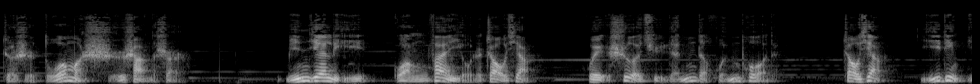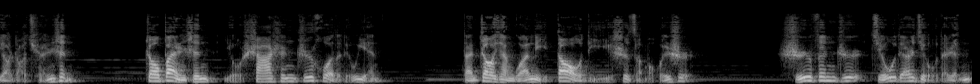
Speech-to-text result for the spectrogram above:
这是多么时尚的事儿！民间里广泛有着照相会摄取人的魂魄的，照相一定要照全身，照半身有杀身之祸的流言。但照相馆里到底是怎么回事？十分之九点九的人，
